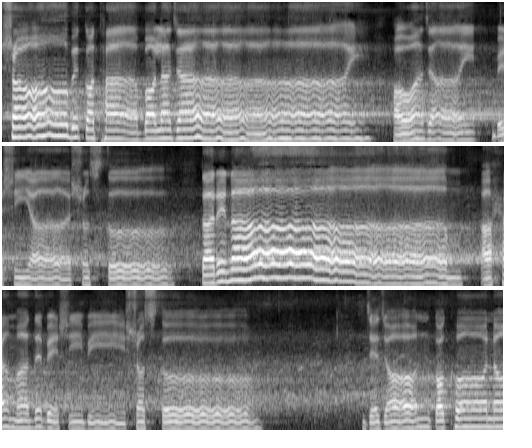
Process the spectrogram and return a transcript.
সব কথা বলা যায়, হওয়া যায় বেশি আশ্বস্ত। তার নাম আহমদ বেশি বিশ্বস্ত। যে জন কখনো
